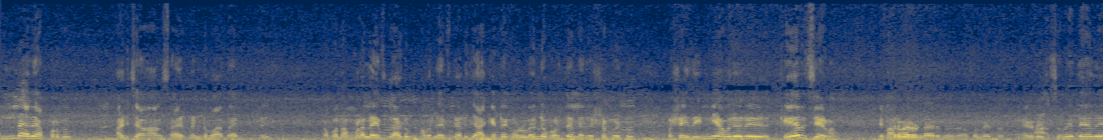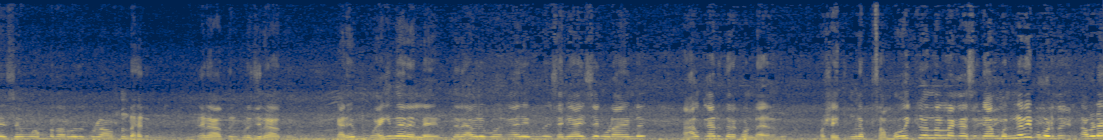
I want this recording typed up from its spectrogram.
എല്ലാവരും അപ്പുറത്ത് അടിച്ച ആ സൈഡ് രണ്ട് ഭാഗത്തായിട്ട് അപ്പോൾ നമ്മളെ ലൈഫ് ഗാർഡും അവർ ലൈഫ് ഗാർഡ് ജാക്കറ്റൊക്കെ ഉള്ളതിന്റെ പുറത്തെല്ലാം രക്ഷപ്പെട്ടു. പക്ഷേ ഇത് ഇനി അവരൊരു കെയർ ചെയ്യണം. എത്ര പേരുണ്ടായിരുന്നു ആ സമയത്ത്? ആ സമയത്ത് ഏകദേശം അമ്പത് അറുപത് ആളുണ്ടായിരുന്നു അതിനകത്ത് ബ്രിഡ്ജിനകത്ത് കാര്യം വൈകുന്നേരമല്ലേ ഇത്ര അവർ കാര്യം ഇന്ന് ശനിയാഴ്ചയും കൂടെ ആയതുകൊണ്ട് ആൾക്കാർ തിരക്കുണ്ടായിരുന്നു. പക്ഷേ ഇതിങ്ങനെ സംഭവിക്കുമെന്നുള്ള കേസ് ഞാൻ മുന്നറിയിപ്പ് കൊടുത്തു. അവിടെ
